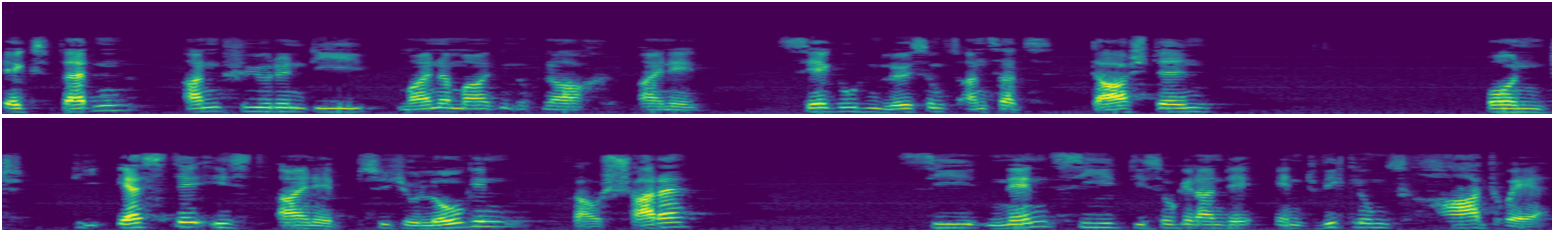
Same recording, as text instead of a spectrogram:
Experten anführen, die meiner Meinung nach einen sehr guten Lösungsansatz darstellen. Und die erste ist eine Psychologin, Frau Scharrer. Sie nennt sie die sogenannte Entwicklungshardware.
